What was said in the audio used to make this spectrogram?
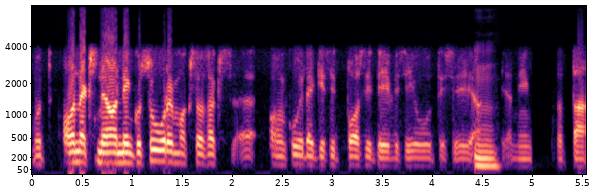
mutta onneksi ne on niin kuin suurimmaksi osaksi äh, on kuitenkin sit positiivisia uutisia ja, Mm. ja niin, tota,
